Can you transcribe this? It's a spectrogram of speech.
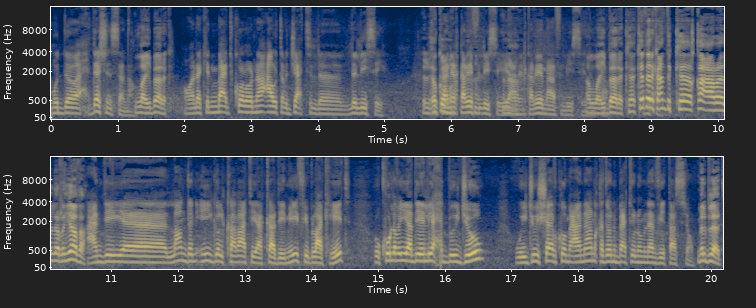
مدة 11 سنة. الله يبارك. ولكن بعد كورونا عاود رجعت لل lycée. الحكومة. قريب في ال lycée نعم. يعني قريب معاه في ال lycée. الله يبارك. كذلك عندك قاعة للرياضة. عندي London Eagle Karate Academy في Blackheath وكل الرياضيين اللي يحبوا يجوا ويجوا يشاركوا معنا نقدروا نبعثوا لهم ال invitation من البلاد.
